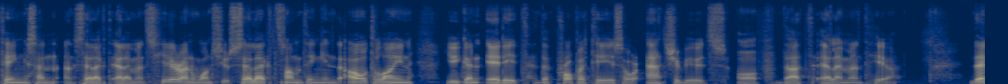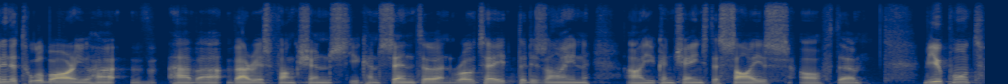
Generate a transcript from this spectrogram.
things and, and, select elements here. And once you select something in the outline, you can edit the properties or attributes of that element here. Then in the toolbar, you have, have uh, various functions. You can center and rotate the design. Uh, you can change the size of the viewport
